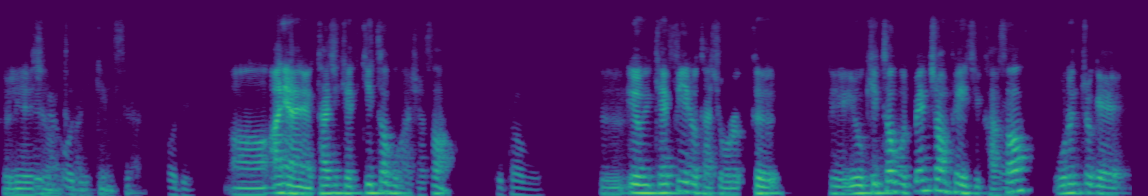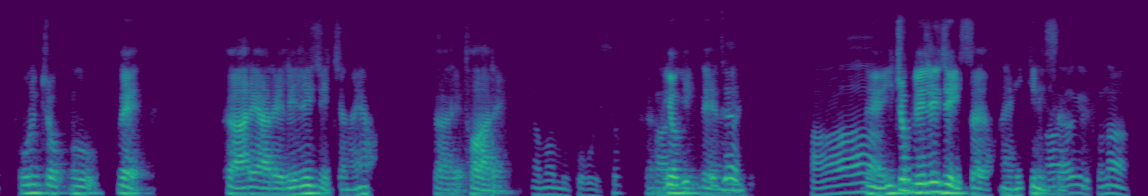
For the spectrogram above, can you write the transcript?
그 release 어디? 있긴 있어요. 어디? 어, 아니 아니 다시 게, 기터브 가셔서 기타브. 그 여기 개피로 다시 올라 그, 그, 요 기터브 벤처 페이지 가서 오른쪽에, 오른쪽, 우- 네. 그 아래 아래 릴리즈 있잖아요. 그 아래, 더 아래. 나만 못 보고 있어? 그 아, 여기, 이- 네? 네. 아, 네, 이쪽 릴리즈에 있어요. 네, 있긴 아 있어요. 여기 있구나.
